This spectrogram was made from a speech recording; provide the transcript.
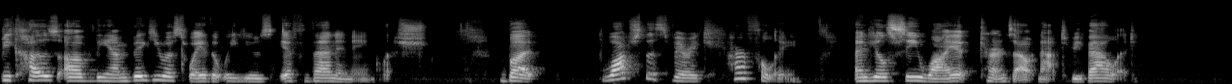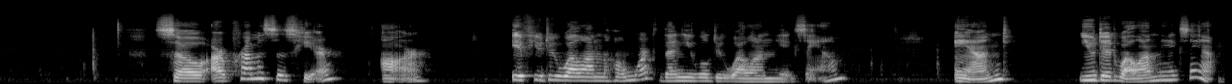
because of the ambiguous way that we use if-then in English. But watch this very carefully and you'll see why it turns out not to be valid. So our premises here are if you do well on the homework, then you will do well on the exam. And you did well on the exam.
